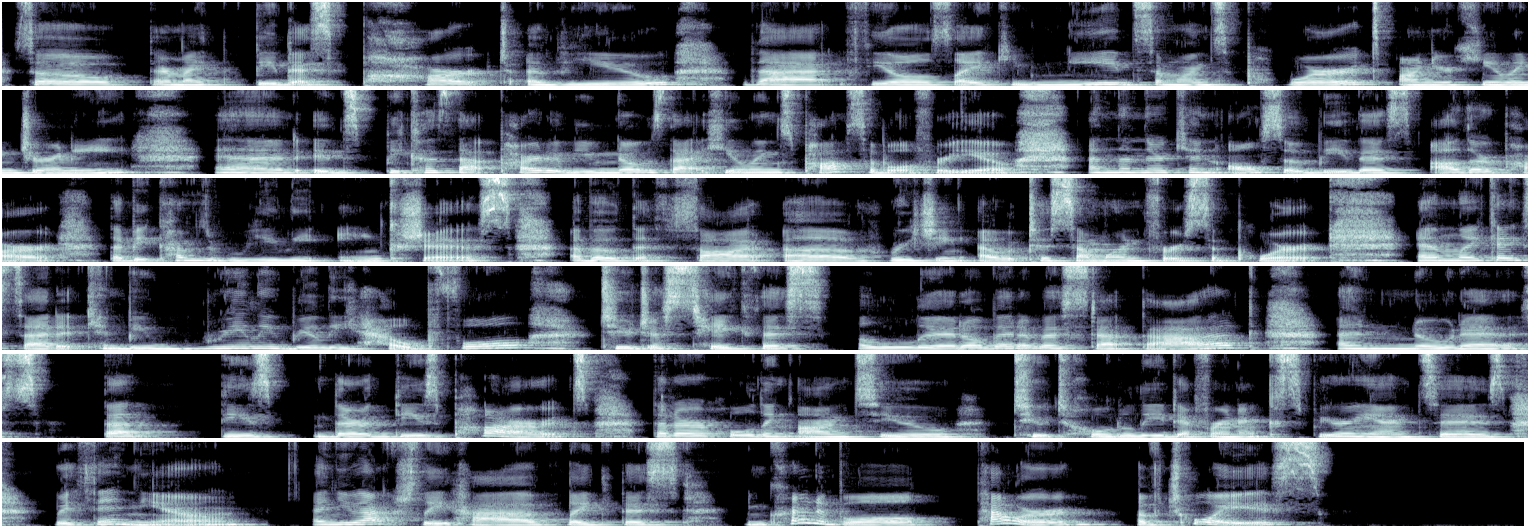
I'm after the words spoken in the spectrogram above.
So there might be this part of you that feels like you need someone's support on your healing journey. And it's because that part of you knows that healing's possible for you. And then there can also be this other part that becomes really anxious about the thought of reaching out to someone for support. And like I said, it can be really, really helpful to just take this a little bit of a step back and notice that these there are these parts that are holding on to two totally different experiences within you. And you actually have like this incredible power of choice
